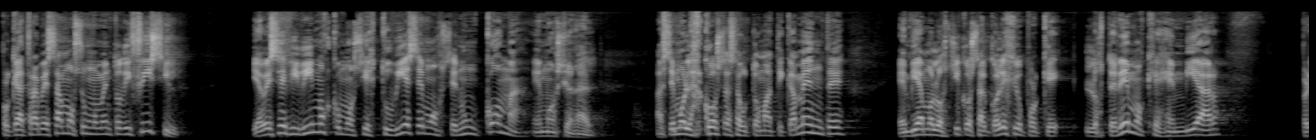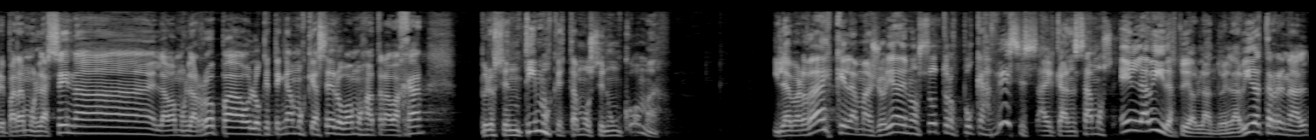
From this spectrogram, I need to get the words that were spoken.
porque atravesamos un momento difícil y a veces vivimos como si estuviésemos en un coma emocional. Hacemos las cosas automáticamente, enviamos los chicos al colegio porque los tenemos que enviar, preparamos la cena, lavamos la ropa o lo que tengamos que hacer o vamos a trabajar, pero sentimos que estamos en un coma. Y la verdad es que la mayoría de nosotros pocas veces alcanzamos en la vida, estoy hablando, en la vida terrenal,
